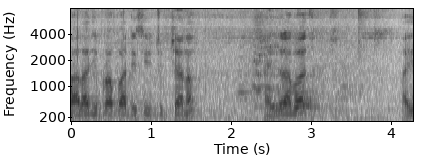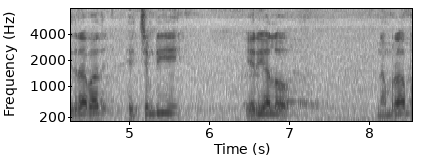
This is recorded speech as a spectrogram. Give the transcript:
Balaji properties YouTube channel. Hyderabad Hyderabad HMD ఏరియాలో number of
